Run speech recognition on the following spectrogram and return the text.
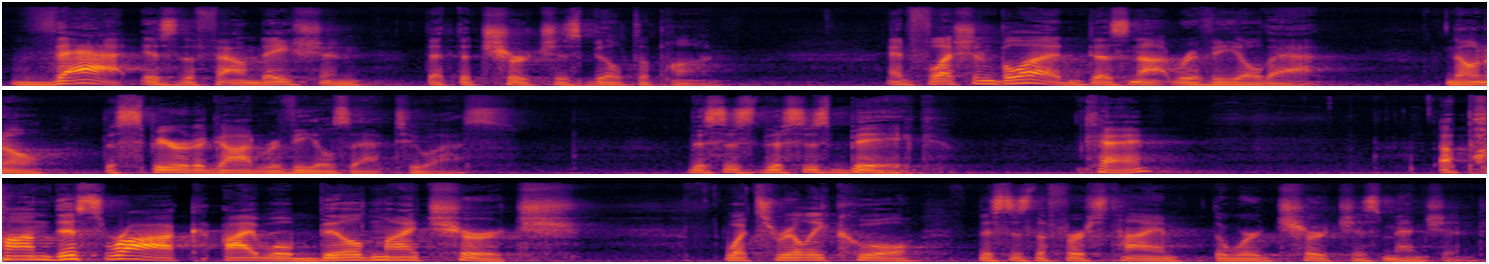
That is the foundation that the church is built upon. And flesh and blood does not reveal that. No, no, the Spirit of God reveals that to us. This is, this is big. Okay? Upon this rock I will build my church. What's really cool, this is the first time the word church is mentioned.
